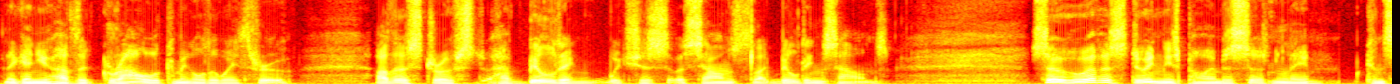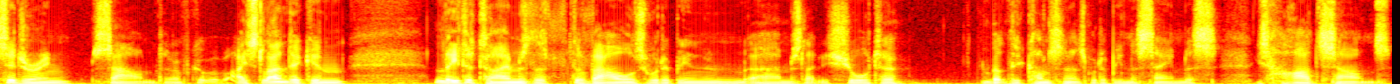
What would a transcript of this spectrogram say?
And again, you have the growl coming all the way through. Other strophes have building, which is sounds like building sounds. So whoever's doing these poems is certainly considering sound. Icelandic in later times, the, the vowels would have been um, slightly shorter, but the consonants would have been the same. This, these hard sounds.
